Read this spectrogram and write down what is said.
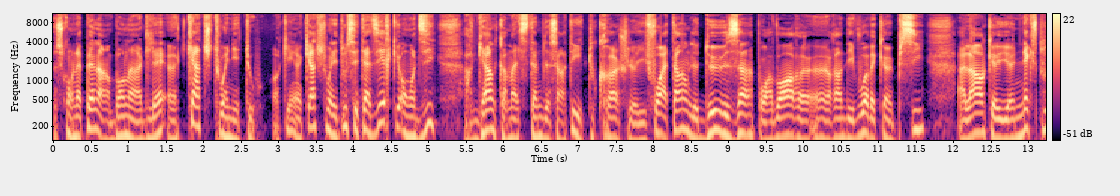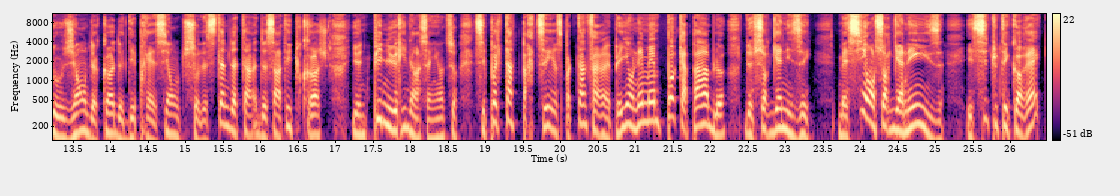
ce qu'on appelle en bon anglais un catch-22. OK? Un catch-22, c'est-à-dire qu'on dit, ah, regarde comment le système de santé est tout croche. Il faut attendre deux ans pour avoir euh, un rendez-vous avec un psy, alors qu'il y a une explosion de cas de dépression, tout ça. Le système de, de santé est tout croche. Il y a une pénurie d'enseignants, tout ça. C'est pas le temps de partir, c'est pas le temps de faire un pays. On n'est même pas capable de s'organiser. Mais si on s'organise et si tout est correct,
